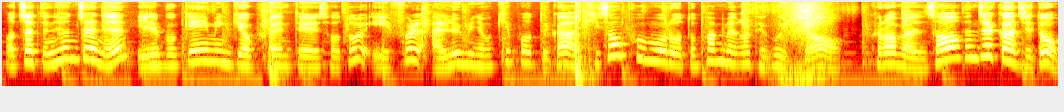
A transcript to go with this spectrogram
어쨌든 현재는 일부 게이밍 기업 브랜드에서도 이 풀 알루미늄 키보드가 기성품으로도 판매가 되고 있죠. 그러면서 현재까지도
